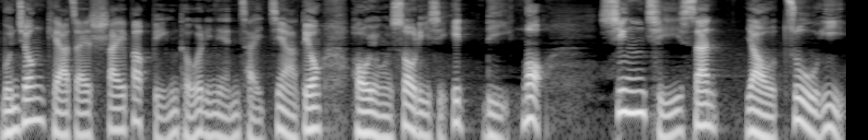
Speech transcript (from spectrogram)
文昌徛在西北边，桃花人缘在正中。好用的数字是一二五。星期三。要注意，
